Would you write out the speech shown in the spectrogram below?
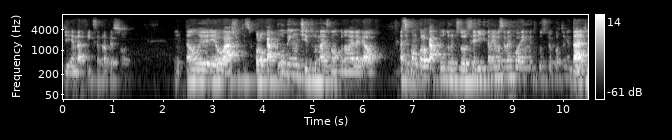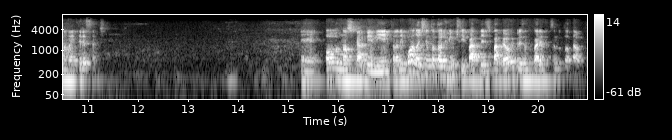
de renda fixa para a pessoa. Então, eu acho que se colocar tudo em um título mais longo não é legal. Assim como colocar tudo no Tesouro Selic, também você vai incorrer em muito custo de oportunidade, não é interessante. É, ó, o nosso caro BMN falando boa noite, tem um total de 20 4 deles de papel representam 40% do total.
